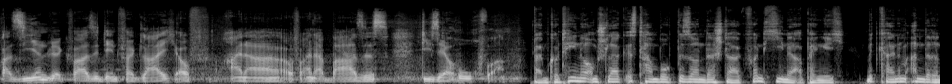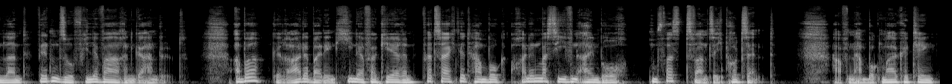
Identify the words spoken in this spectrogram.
basieren wir quasi den Vergleich auf einer, auf einer Basis, die sehr hoch war. Beim Containerumschlag ist Hamburg besonders stark von China abhängig. Mit keinem anderen Land werden so viele Waren gehandelt. Aber gerade bei den China-Verkehren verzeichnet Hamburg auch einen massiven Einbruch um fast 20 Prozent. Hafen Hamburg Marketing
